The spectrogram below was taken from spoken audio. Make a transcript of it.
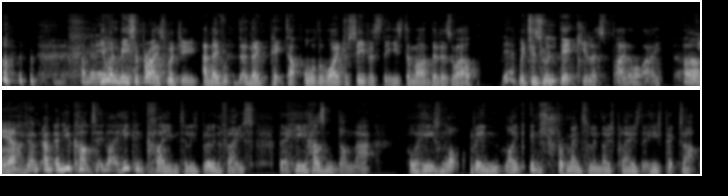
I mean, You wouldn't be surprised, would you? And they've and they've picked up all the wide receivers that he's demanded as well. Yeah. which is He- ridiculous, by the way. Oh, Yeah. and, and and you can't t- like he can claim till he's blue in the face that he hasn't done that or he's not been like instrumental in those players that he's picked up.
